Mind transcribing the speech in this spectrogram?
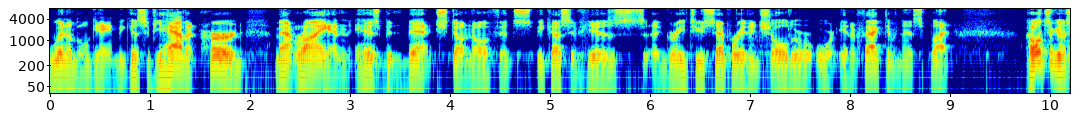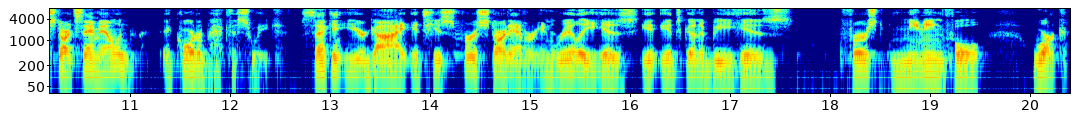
winnable game because if you haven't heard, Matt Ryan has been benched. Don't know if it's because of his uh, grade two separated shoulder or ineffectiveness, but Colts are going to start Sam Ehlinger at quarterback this week. Second year guy. It's his first start ever, and really his it, it's going to be his first meaningful work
